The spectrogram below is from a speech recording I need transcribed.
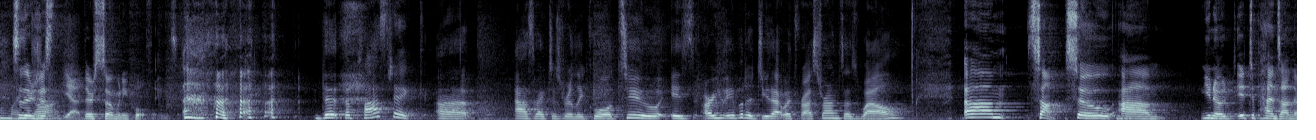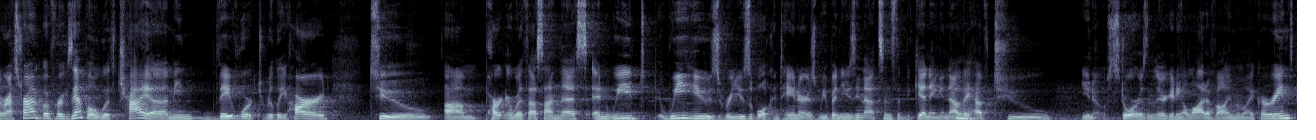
my so there's gosh. just yeah, there's so many cool things. The the plastic uh, aspect is really cool too. Is are you able to do that with restaurants as well? Um, some. So, um, you know, it depends on the restaurant. But for example, with Chaia, I mean, they've worked really hard to um, partner with us on this, and we we use reusable containers. We've been using that since the beginning, and now they have two you know stores, and they're getting a lot of volume of microgreens.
